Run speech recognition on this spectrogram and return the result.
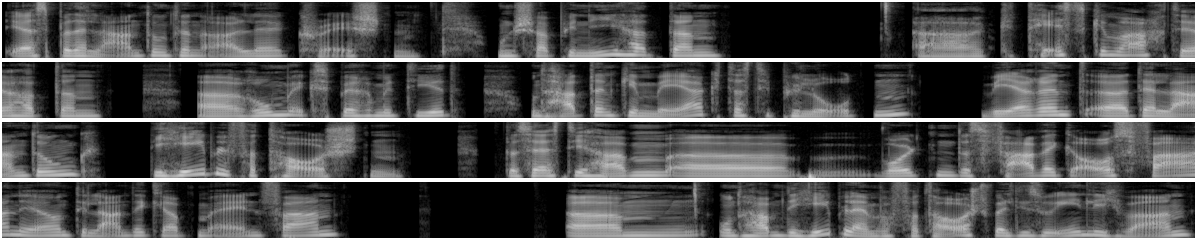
erst bei der Landung dann alle crashten. Und Chapigny hat dann äh, Tests gemacht, er hat dann äh, rumexperimentiert und hat dann gemerkt, dass die Piloten während äh, der Landung die Hebel vertauschten. Das heißt, die haben, äh, wollten das Fahrwerk ausfahren ja, und die Landeklappen einfahren ähm, und haben die Hebel einfach vertauscht, weil die so ähnlich waren.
